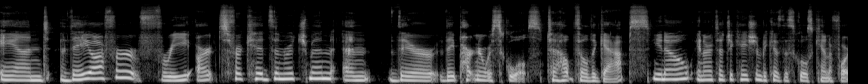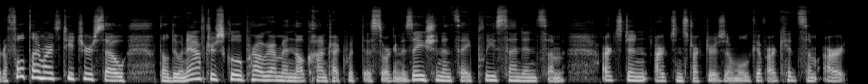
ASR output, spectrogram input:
And they offer free arts for kids in Richmond and they're they partner with schools to help fill the gaps, you know, in arts education because the schools can't afford a full-time arts teacher, so they'll do an after-school program and they'll contract with this organization and say, "Please send in some arts arts instructors and we'll give our kids some art.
